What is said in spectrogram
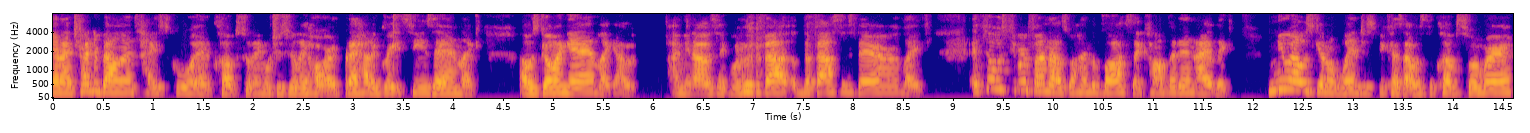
And I tried to balance high school and club swimming, which was really hard. But I had a great season. Like I was going in, like I, I mean, I was like one of the fa- the fastest there. Like, and so it was super fun. I was behind the blocks, like confident. I like knew I was gonna win just because I was the club swimmer.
